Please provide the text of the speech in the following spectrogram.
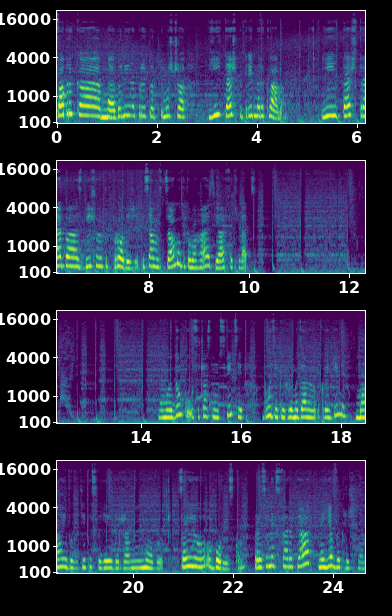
фабрика мебелі, наприклад, тому що їй теж потрібна реклама. Їй теж треба збільшувати продажі, і саме в цьому допомагає піар-фахівець. На мою думку, у сучасному світі будь-який громадянин України має володіти своєю державною мовою. Це є його обов'язком. Працівник сфери піар не є виключенням.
